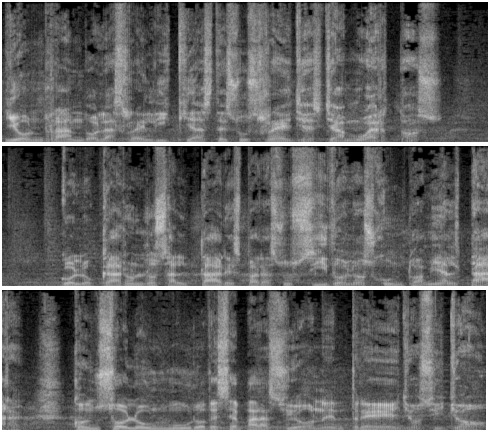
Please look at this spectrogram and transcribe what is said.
y honrando las reliquias de sus reyes ya muertos. Colocaron los altares para sus ídolos junto a mi altar, con solo un muro de separación entre ellos y yo.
